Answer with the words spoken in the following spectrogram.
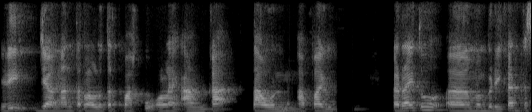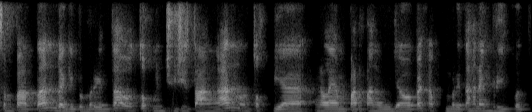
Jadi jangan terlalu terpaku oleh angka tahun hmm. apa gitu. Karena itu uh, memberikan kesempatan bagi pemerintah untuk mencuci tangan, untuk dia ngelempar tanggung jawabnya ke pemerintahan yang berikut.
